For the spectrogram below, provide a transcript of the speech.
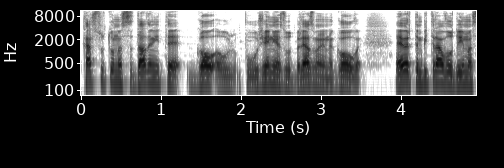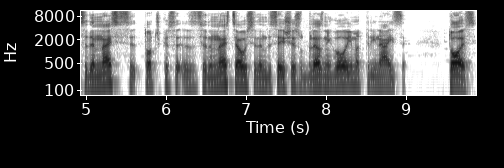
качеството на създадените гол, положения за отбелязване на голове. Евертън би трябвало да има 17.76 отбелязани гола, има 13. Тоест,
